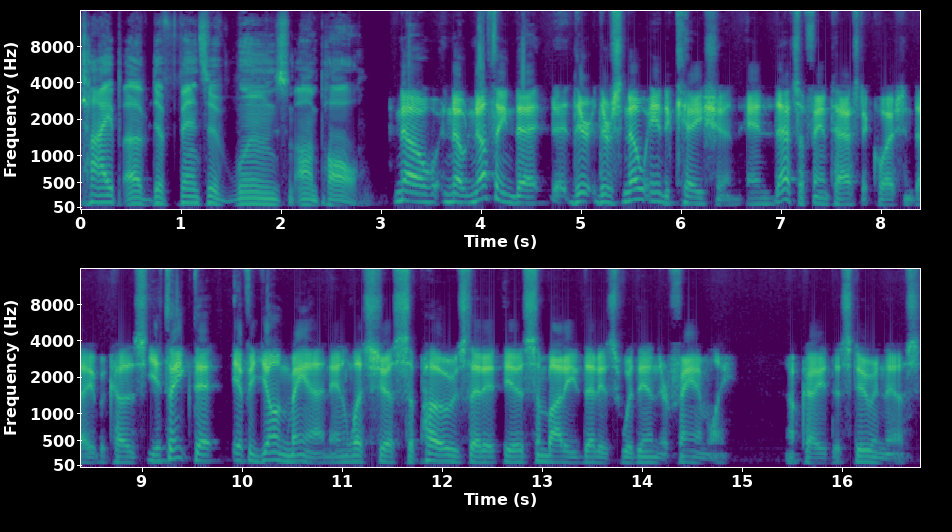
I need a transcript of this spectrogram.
type of defensive wounds on Paul? No, no, nothing that there. There's no indication, and that's a fantastic question, Dave, because you think that if a young man, and let's just suppose that it is somebody that is within their family, okay, that's doing this,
